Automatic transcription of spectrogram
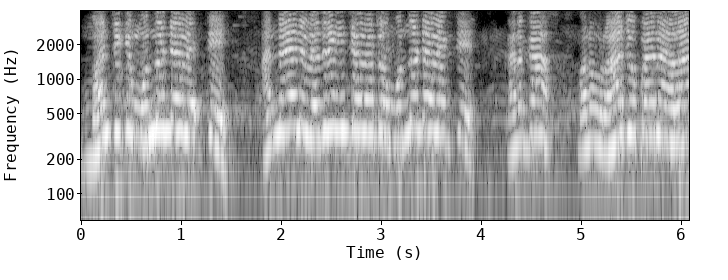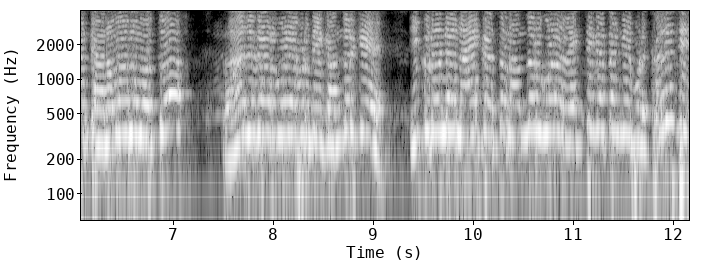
మంచికి ముందుండే వ్యక్తి అన్యాయాన్ని వ్యతిరేకించే దాంట్లో ముందుండే వ్యక్తి. కనుక మనం రాజు పైన ఎలాంటి అనుమానం వద్దు. రాజు గారు కూడా ఇప్పుడు మీకు అందరికీ ఇక్కడుండే నాయకత్వం అందరూ కూడా వ్యక్తిగతంగా ఇప్పుడు కలిసి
